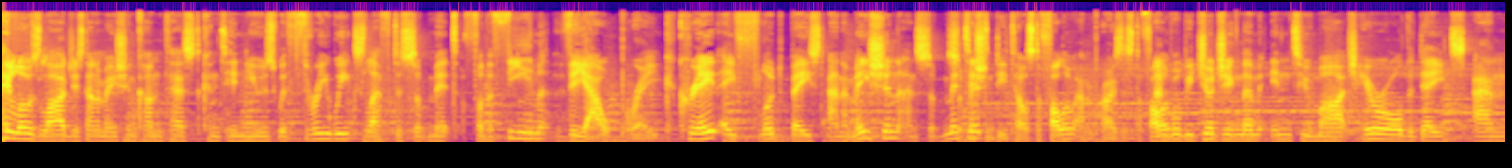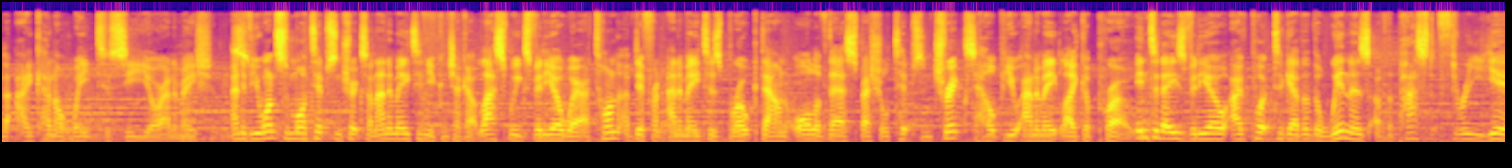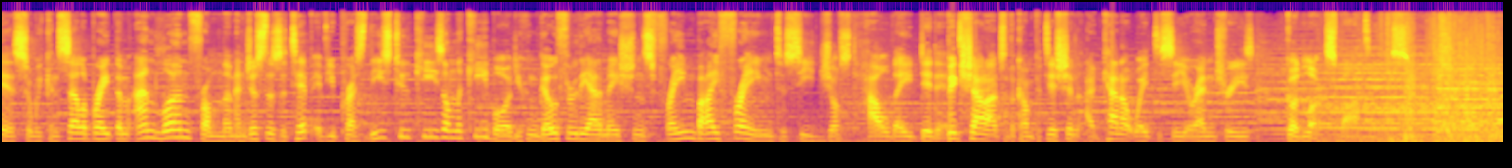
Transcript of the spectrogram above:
Halo's largest animation contest continues with three weeks left to submit for the theme The Outbreak. Create a flood-based animation and submit Submission it. details to follow and prizes to follow. And we'll be judging them into March. Here are all the dates and I cannot wait to see your animations. And if you want some more tips and tricks on animating, you can check out last week's video where a ton of different animators broke down all of their special tips and tricks to help you animate like a pro. In today's video, I've put together the winners of the past three years so we can celebrate them and learn from them. And just as a tip, if you press these two keys on the keyboard, you can go through the animations frame by frame to see just how they did it. Big shout out to the competition. I cannot wait to see your entries. Good luck, Spartans.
